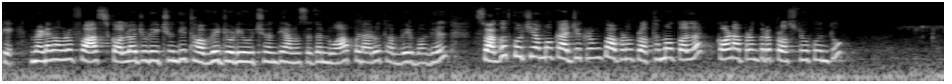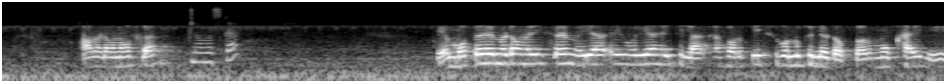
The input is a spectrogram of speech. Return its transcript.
ओके मैडम हमरा फास्ट कलर जोड़ी थविर जोड़ी होती आम सहित पडारु थवीर बघेल स्वागत करम कार्यक्रम को आपन प्रथम कलर कौन आप प्रश्न कहतु हाँ मैडम नमस्कार नमस्कार ए मते मैडम ए सेम ए ए होलिया हेछिला हॉर्पिक्स बोलु बोलूले डॉक्टर मु खाइली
